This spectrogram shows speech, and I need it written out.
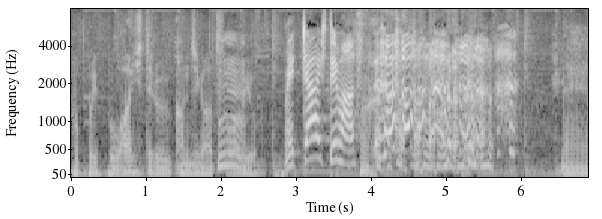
ポップリップを愛してる感じが伝わるよ、めっちゃ愛してます ね。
